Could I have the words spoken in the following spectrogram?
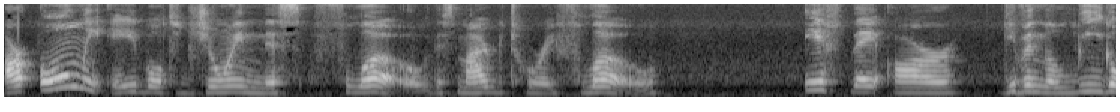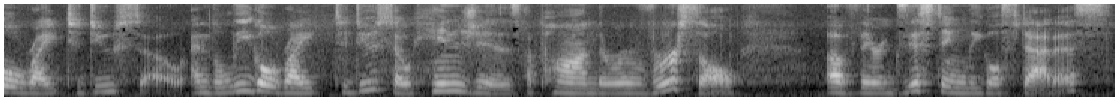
are only able to join this flow, this migratory flow, if they are given the legal right to do so. And the legal right to do so hinges upon the reversal of their existing legal status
